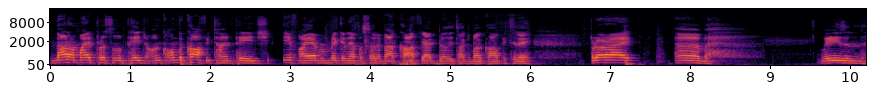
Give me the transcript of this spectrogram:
Not on my personal page, on, on the coffee time page. If I ever make an episode about coffee, I barely talked about coffee today. But all right, um, ladies and,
